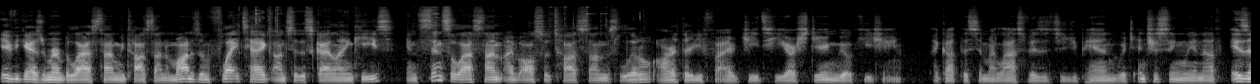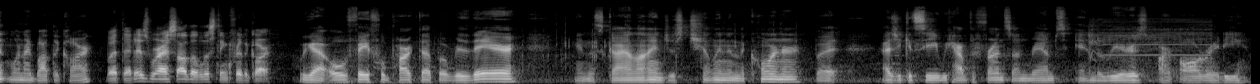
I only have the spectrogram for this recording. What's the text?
If you guys remember last time, we tossed on a Moddism flight tag onto the Skyline keys. And since the last time, I've also tossed on this little R35 GTR steering wheel keychain. I got this in my last visit to Japan, which interestingly enough isn't when I bought the car, but that is where I saw the listing for the car. We got Old Faithful parked up over there, and the Skyline just chilling in the corner, but as you can see, we have the fronts on ramps and the rears are already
